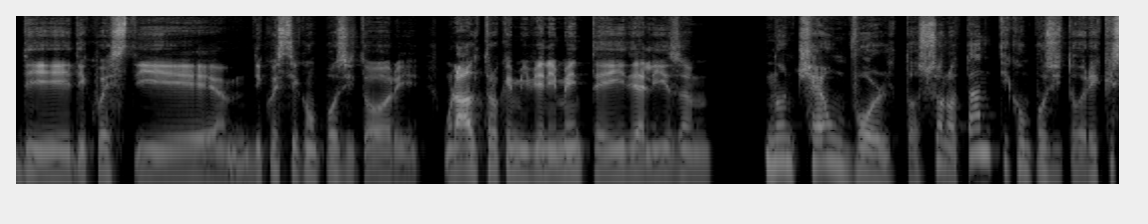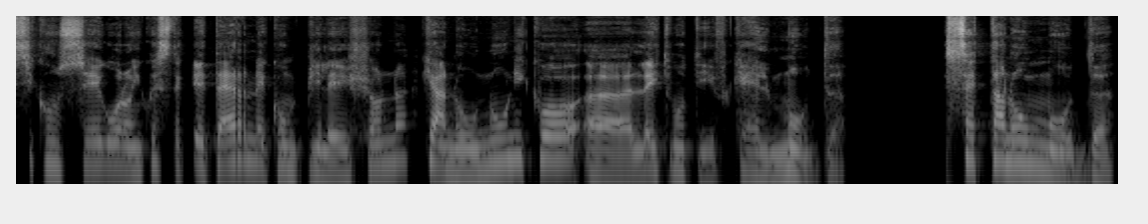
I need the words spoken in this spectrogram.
di di questi ehm, di questi compositori. Un altro che mi viene in mente è Idealism. Non c'è un volto, sono tanti compositori che si conseguono in queste eterne compilation che hanno un unico, uhm, leitmotiv che è il mood. Settano un mood,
